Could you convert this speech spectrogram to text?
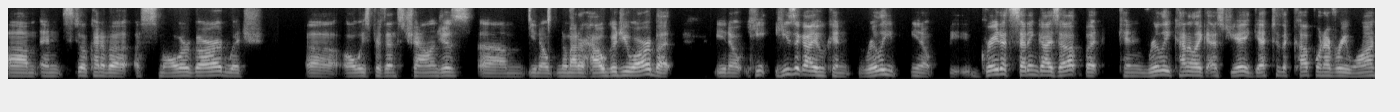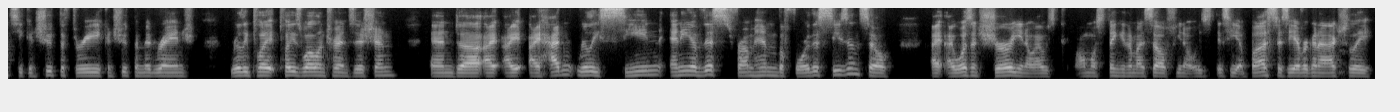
um, and still kind of a, a smaller guard, which uh, always presents challenges. Um, you know, no matter how good you are, but you know, he he's a guy who can really, you know, great at setting guys up, but can really kind of like SGA get to the cup whenever he wants. He can shoot the three, he can shoot the mid range, really play plays well in transition. And uh, I, I, I hadn't really seen any of this from him before this season, so I, I wasn't sure. You know, I was almost thinking to myself, you know, is, is he a bust? Is he ever going to actually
